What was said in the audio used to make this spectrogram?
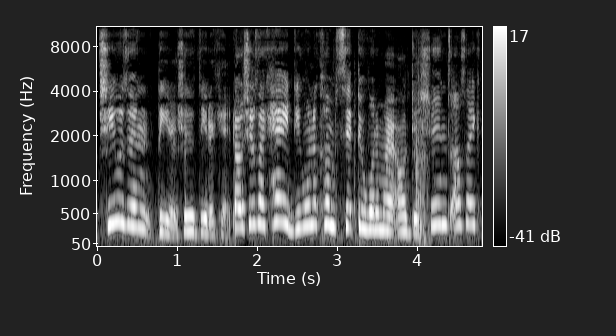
She was in theater. She's a theater kid. So she was like, hey, do you want to come sit through one of my auditions? I was like,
